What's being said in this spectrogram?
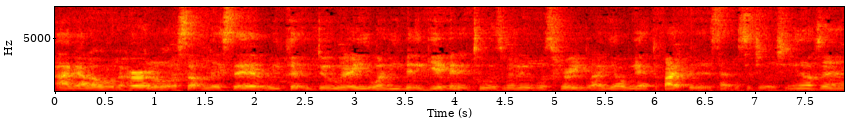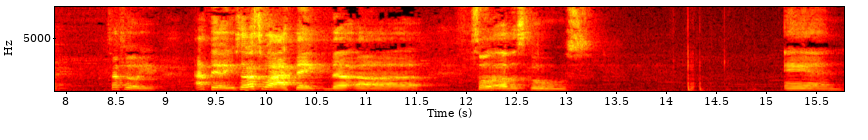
I got over the hurdle or something they said we couldn't do. They wasn't even giving it to us when it was free. Like, yo, we had to fight for this type of situation. You know what I'm saying? So I feel you. I feel you. So that's why I think the uh, some of the other schools and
